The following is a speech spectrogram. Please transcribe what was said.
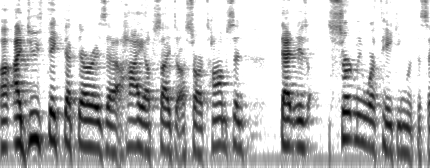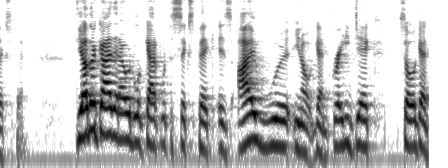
Uh, I do think that there is a high upside to Ausar Thompson that is certainly worth taking with the sixth pick. The other guy that I would look at with the sixth pick is I would, you know, again, Grady Dick, so again,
